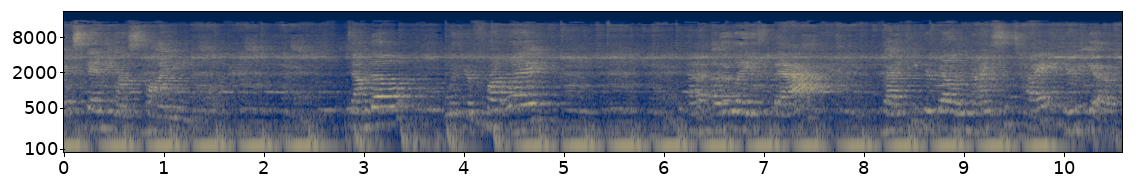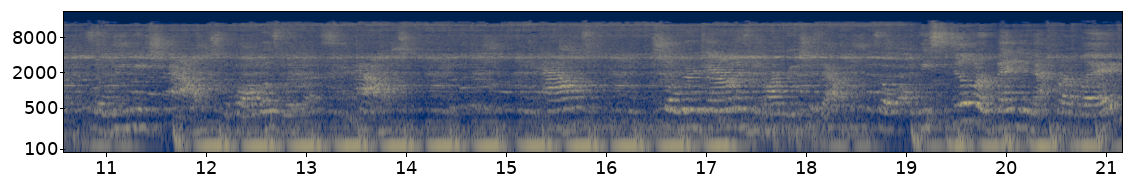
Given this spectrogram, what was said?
extending our spine anymore. Dumbbell with your front leg. Uh, other leg is back. Got to keep your belly nice tight. Here we go. So we reach out. The ball goes with us. Out. Out. Shoulder down as the arm reaches out. So we still are bending that front leg,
